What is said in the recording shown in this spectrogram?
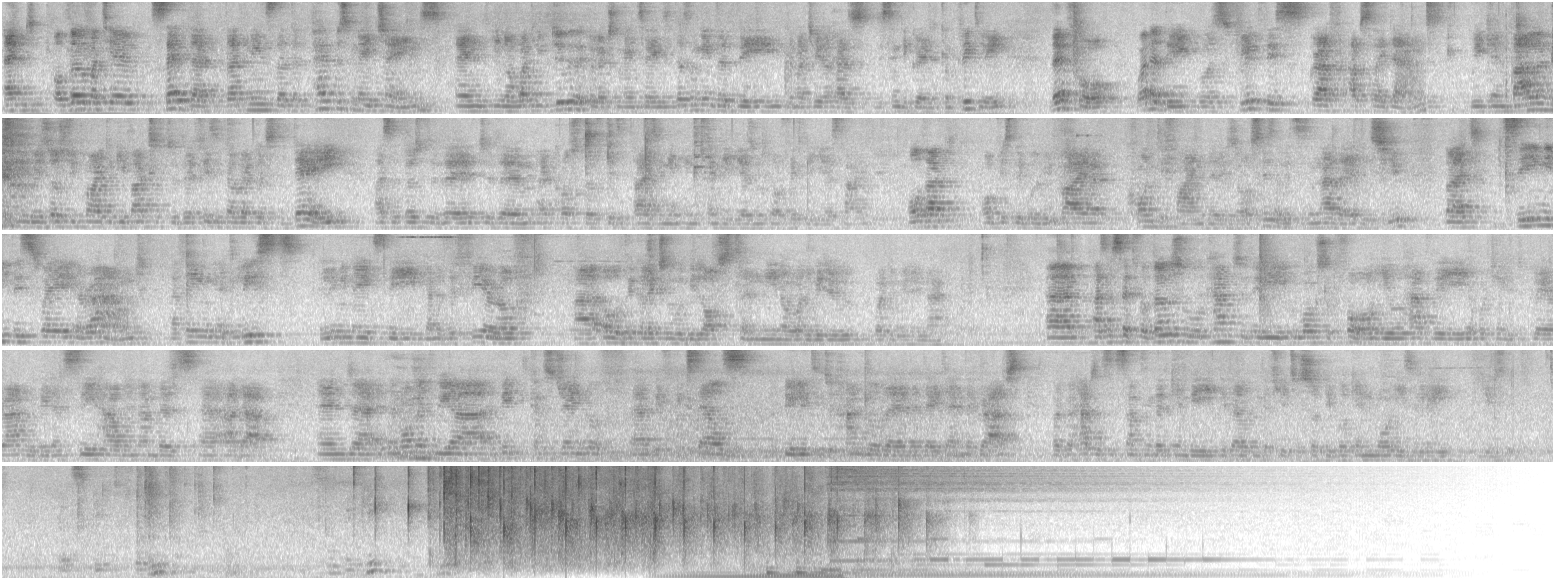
And although Matthieu said that, that means that the purpose may change and you know what you do with the collection may change. It doesn't mean that the, the material has disintegrated completely. Therefore, what I did was flip this graph upside down. We can balance the resource required to give access to the physical records today as opposed to the, to the uh, cost of digitizing in, in 20 years or 50 years time. All that obviously will require quantifying the resources, and this is another issue. But seeing it this way around, I think at least eliminates the kind of the fear of, uh, oh, the collection will be lost and, you know, what do we do, what do we do now? Um, as I said, for those who will come to the workshop four, you'll have the opportunity to play around with it and see how the numbers uh, add up. And uh, at the moment, we are a bit constrained of, uh, with Excel's ability to handle the, the data and the graphs, but perhaps this is something that can be developed in the future so people can more easily use it. That's it for me. Thank you.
